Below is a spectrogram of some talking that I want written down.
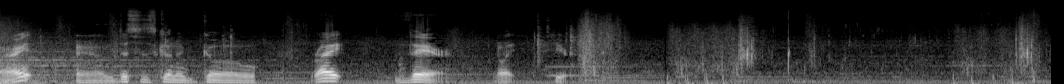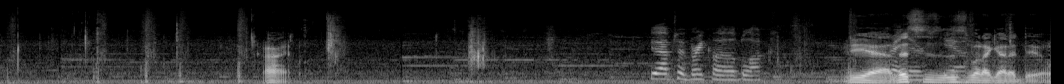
Alright, and this is gonna go right there. No, wait, here. All right. you have to break a block. Yeah, Right this there, is this is what I gotta do.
